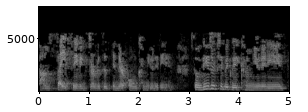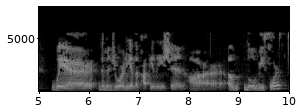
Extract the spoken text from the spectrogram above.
um, sight-saving services in their own communities. So these are typically communities where the majority of the population are low resourced.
